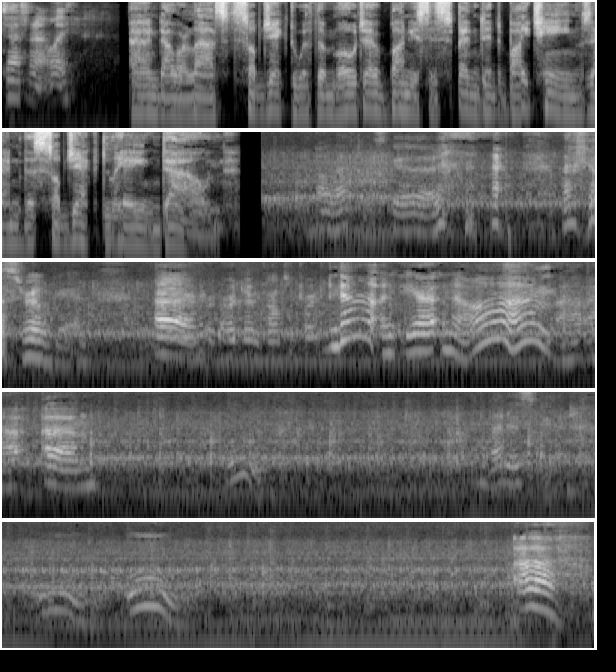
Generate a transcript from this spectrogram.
definitely. And our last subject with the motor bunny suspended by chains and the subject laying down. Oh, that feels good. that feels real good. A hard time concentrating? No, yeah, no, I'm, uh, um, ooh. Oh, that is good. Ooh, ooh. Ah.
